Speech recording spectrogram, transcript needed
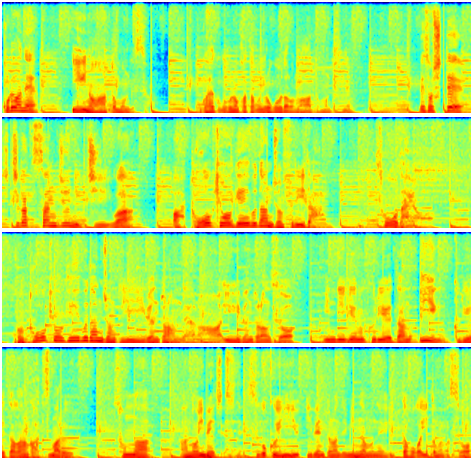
これはねいいなと思うんですよ。外国の方も喜ぶだろうなと思うんですね。でそして7月30日はあ東京ゲームダンジョン3だ。そうだよ。この東京ゲームダンジョンっていいイベントなんだよな。いいイベントなんですよ。インディーゲームクリエイターのいいクリエイターがなんか集まるそんなあのイメージですね。すごくいいイベントなんでみんなもね行った方がいいと思いますよ。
